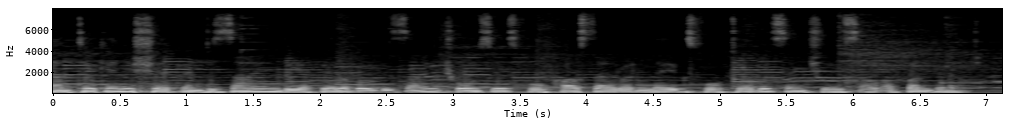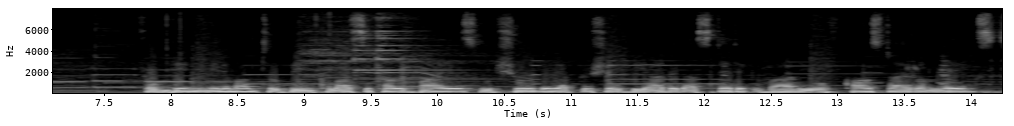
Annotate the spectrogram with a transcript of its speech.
can take any shape and design, the available design choices for cast iron legs for tables and chairs are abundant. From being minimal to being classical, buyers would surely appreciate the added aesthetic value of cast iron legs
